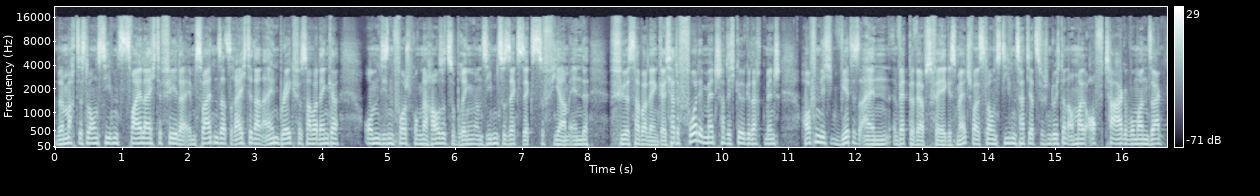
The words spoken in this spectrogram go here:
dann machte Sloane Stevens zwei leichte Fehler. Im zweiten Satz reichte dann ein Break für Sabalenka, um diesen Vorsprung nach Hause zu bringen und 7 zu 6, 6 zu 4 am Ende für Sabalenka. Sabalenka. Ich hatte vor dem Match, hatte ich gedacht, Mensch, hoffentlich wird es ein wettbewerbsfähiges Match, weil Sloane Stevens hat ja zwischendurch dann auch mal oft Tage, wo man sagt,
